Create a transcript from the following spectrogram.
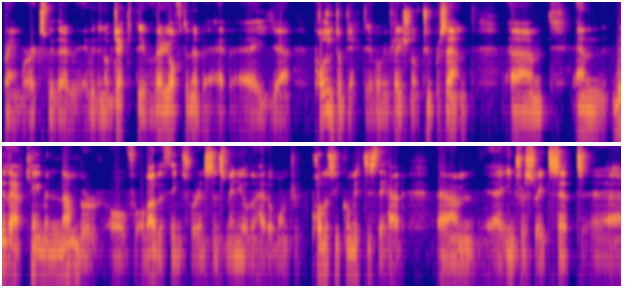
frameworks with a with an objective, very often a, a, a uh, point objective of inflation of two percent. Um, and with that came a number of, of other things. For instance, many of them had monetary policy committees. They had um, uh, interest rates set uh,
